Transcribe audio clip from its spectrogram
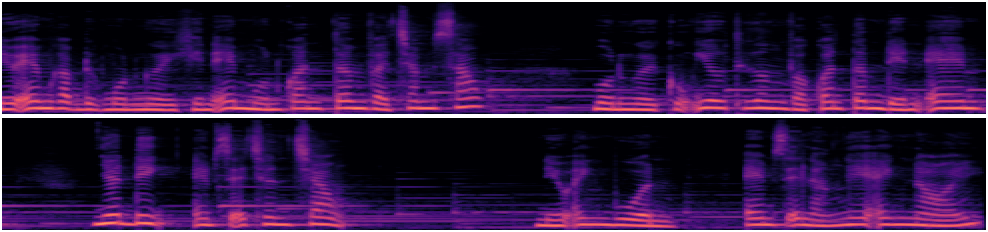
Nếu em gặp được một người khiến em muốn quan tâm và chăm sóc, một người cũng yêu thương và quan tâm đến em, nhất định em sẽ trân trọng. Nếu anh buồn, em sẽ lắng nghe anh nói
